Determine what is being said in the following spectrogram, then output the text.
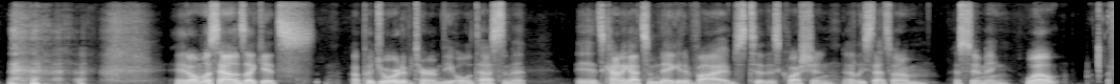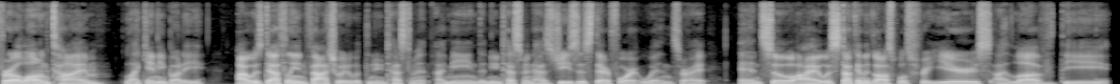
it almost sounds like it's a pejorative term, the Old Testament. It's kind of got some negative vibes to this question. At least that's what I'm assuming. Well, for a long time, like anybody, I was definitely infatuated with the New Testament. I mean, the New Testament has Jesus, therefore it wins, right? And so I was stuck in the Gospels for years. I loved the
